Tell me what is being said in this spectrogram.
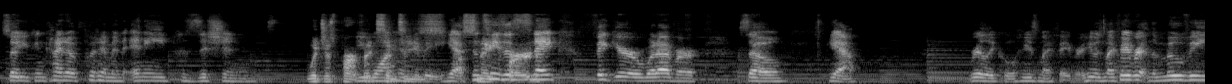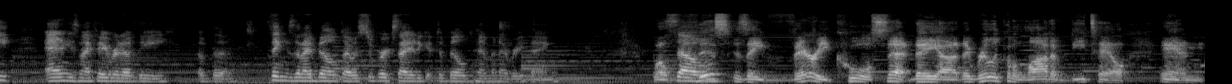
So you can kind of put him in any position Which is you perfect want since him to he's be. Yeah, a since he's a bird. snake figure or whatever. So, yeah, really cool. He's my favorite. He was my favorite in the movie, and he's my favorite of the of the things that I built. I was super excited to get to build him and everything. Well, So- this is a very cool set. They uh, they really put a lot of detail in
